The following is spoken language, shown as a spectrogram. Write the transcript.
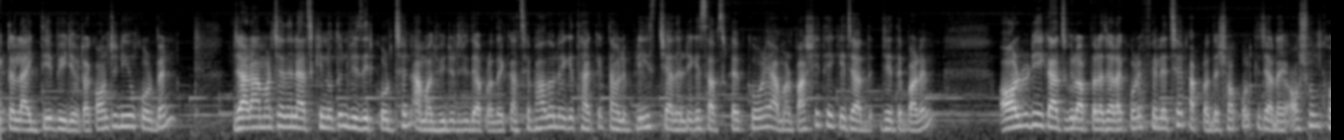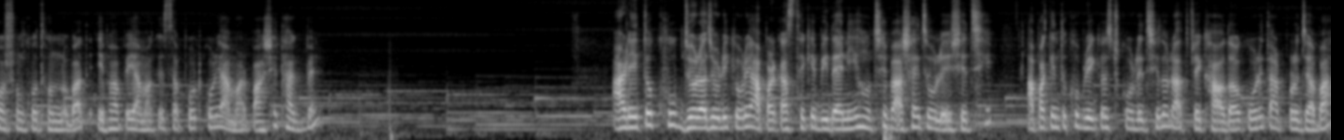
একটা লাইক দিয়ে ভিডিওটা কন্টিনিউ করবেন। যারা আমার চ্যানেল আজকে নতুন ভিজিট করছেন, আমার ভিডিওটি যদি আপনাদের কাছে ভালো লেগে থাকে, তাহলে প্লিজ চ্যানেলটিকে সাবস্ক্রাইব করে আমার পাশে থেকে যেতে পারেন। অলরেডি এই কাজগুলো আপনারা যারা করে ফেলেছেন, আপনাদের সকলকে জানাই অসংখ্য অসংখ্য ধন্যবাদ। এভাবেই আমাকে সাপোর্ট করে আমার পাশে থাকবেন। আর এই তো খুব জোরাজোরি করে আপার কাছ থেকে বিদায় নিয়ে হচ্ছে বাসায় চলে এসেছি। আপা কিন্তু খুব রিকোয়েস্ট করেছিল রাত্রে খাওয়া দাওয়া করে তারপর যাবা।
